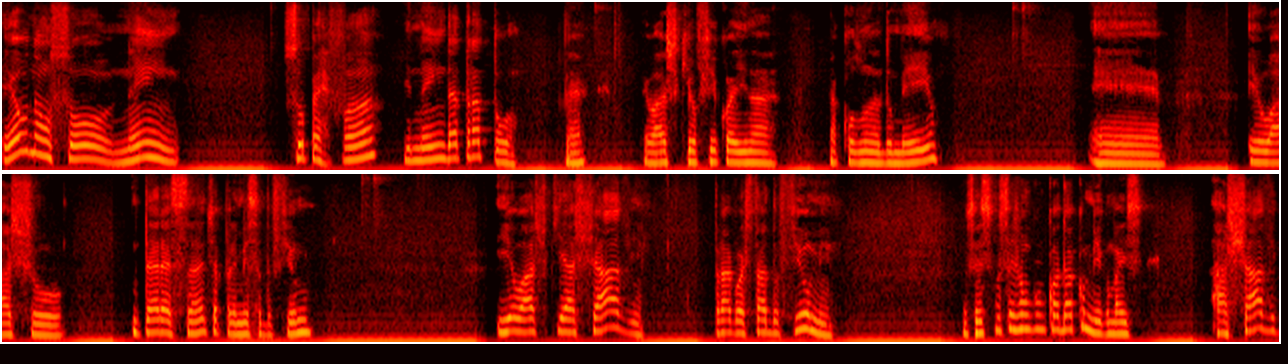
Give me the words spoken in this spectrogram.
Eu não sou nem super fã e nem detrator, né? Eu acho que eu fico aí na, na coluna do meio. É, eu acho interessante a premissa do filme. E eu acho que a chave para gostar do filme, não sei se vocês vão concordar comigo, mas a chave,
